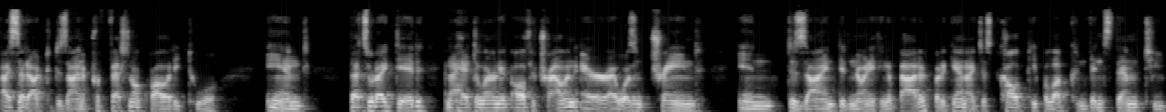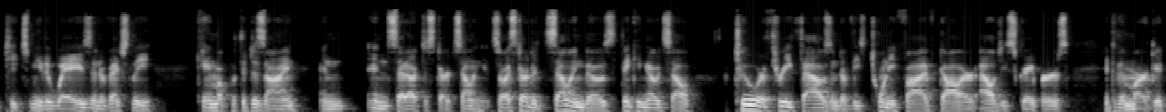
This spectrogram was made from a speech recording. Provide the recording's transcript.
I set out to design a professional quality tool. And that's what I did. And I had to learn it all through trial and error. I wasn't trained in design, didn't know anything about it. But again, I just called people up, convinced them to teach me the ways, and eventually came up with the design and and set out to start selling it. So I started selling those, thinking I would sell two or three thousand of these twenty five dollar algae scrapers into the market.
